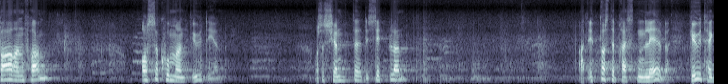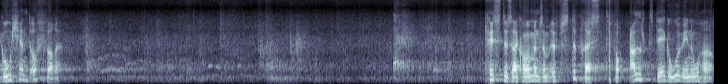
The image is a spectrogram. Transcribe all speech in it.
bar han fram, og så kom han ut igjen. Og så skjønte disiplene at ypperstepresten lever. Gud har godkjent offeret. Kristus er kommet som øversteprest for alt det gode vi nå har.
